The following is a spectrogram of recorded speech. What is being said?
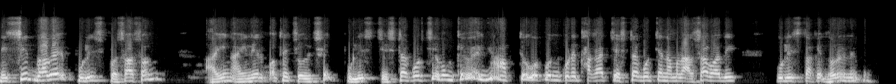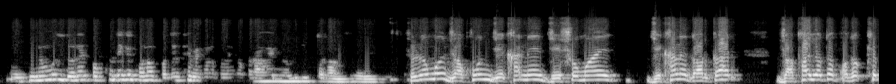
নিশ্চিতভাবে পুলিশ প্রশাসন আইন আইনের পথে চলছে। পুলিশ চেষ্টা করছে এবং কেউ একজন আত্মগোপন করে থাকার চেষ্টা করছেন। আমরা আশাবাদী পুলিশ তাকে ধরে নেবে। তৃণমূল দলের পক্ষ থেকে কোনো পদক্ষেপ এখনও পর্যন্ত করা হয়নি অভিযুক্ত তৃণমূল যখন যেখানে যে সময় যেখানে দরকার যথাযথ পদক্ষেপ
